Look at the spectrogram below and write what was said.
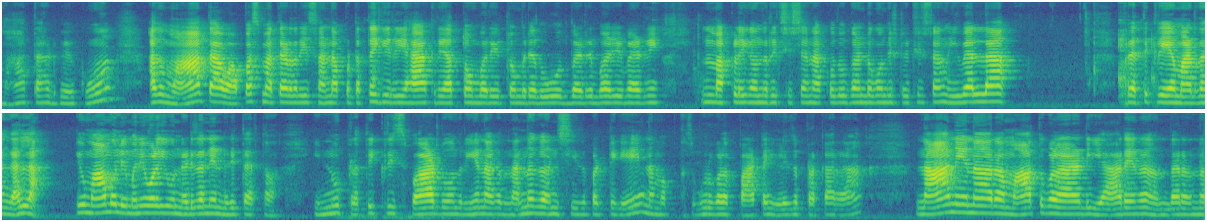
ಮಾತಾಡಬೇಕು. ಅದು ಮಾತಾ ವಾಪಸ್ ಮಾತಾಡಿದ್ರೆ ಈ ಸಣ್ಣ ಪುಟ್ಟ ತೆಗೀರಿ, ಹಾಕ್ರಿ, ಅದು ತೊಂಬರಿ ತೊಂಬರಿ, ಅದು ಓದಬೇಡ್ರಿ, ಬರಿಬೇಡ್ರಿ. ಮಕ್ಕಳಿಗೆ ಒಂದು ರಿಕ್ಷಿಷನ್ ಹಾಕೋದು, ಗಂಡಗೊಂದಿಷ್ಟು ರಿಕ್ಷಿಷನ್ ಇವೆಲ್ಲ ಪ್ರತಿಕ್ರಿಯೆ ಮಾಡ್ದಂಗೆ ಅಲ್ಲ ಇವು ಮಾಮೂಲಿ ಮನೆಯೊಳಗೆ ಇವು ನಡೆದನೇ ನಡೀತಾ ಇರ್ತಾವೆ. ಇನ್ನೂ ಪ್ರತಿಕ್ರಿಯಿಸಬಾರ್ದು ಅಂದ್ರೆ ಏನಾಗದು ನನಗೆ ಅನಿಸಿದ ಪಟ್ಟಿಗೆ ನಮ್ಮ ಗುರುಗಳ ಪಾಠ ಹೇಳಿದ ಪ್ರಕಾರ ನಾನೇನಾರ ಮಾತುಗಳಾಡಿ ಯಾರೇನ ಅಂದಾರನ್ನ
